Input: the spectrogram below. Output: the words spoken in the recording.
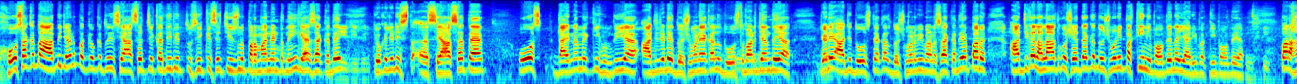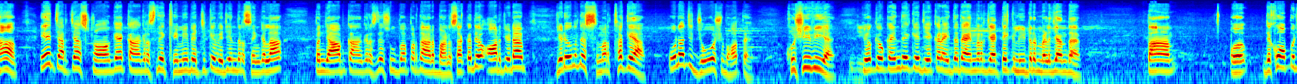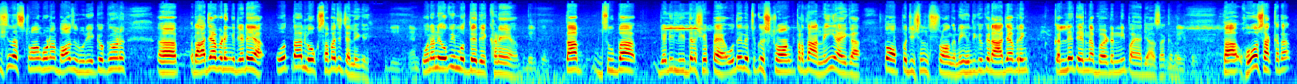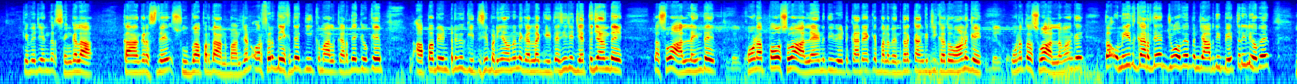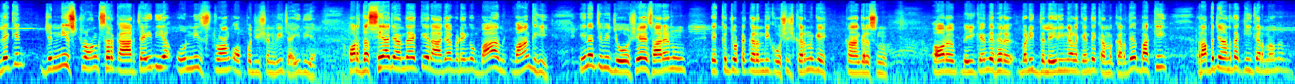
ਹੋ ਸਕਦਾ ਆ ਵੀ ਜਾਣ ਪਰ ਕਿਉਂਕਿ ਤੁਸੀਂ ਸਿਆਸਤ 'ਚ ਕਦੀ ਵੀ ਤੁਸੀਂ ਕਿਸੇ ਚੀਜ਼ ਨੂੰ ਪਰਮਾਨੈਂਟ ਨਹੀਂ ਕਹਿ ਸਕਦੇ ਕਿਉਂਕਿ ਜਿਹੜੀ ਸਿਆਸਤ ਹੈ ਉਸ ਡਾਇਨਾਮਿਕ ਹੀ ਹੁੰਦੀ ਆ ਅੱਜ ਜਿਹੜੇ ਦੁਸ਼ਮਣ ਆ ਕੱਲ ਦੋਸਤ ਬਣ ਜਾਂਦੇ ਆ। ਜਿਹੜੇ ਅੱਜ ਦੋਸਤ ਆ ਕੱਲ ਦੁਸ਼ਮਣ ਵੀ ਬਣ ਸਕਦੇ ਆ। ਪਰ ਅੱਜ ਕੱਲ ਹਾਲਾਤ ਕੁਛ ਇਦਾਂ ਕਿ ਦੁਸ਼ਮਣੀ ਪੱਕੀ ਨਹੀਂ ਪਾਉਂਦੇ ਨਾ ਯਾਰੀ ਪੱਕੀ ਪਾਉਂਦੇ ਆ। ਪਰ ਹਾਂ ਇਹ ਚਰਚਾ ਸਟਰੋਂਗ ਹੈ। ਕਾਂਗਰਸ ਦੇ ਖੇਮੇ ਵਿੱਚ ਕਿ ਵਿਜੇਂਦਰ ਸਿੰਘਲਾ ਪੰਜਾਬ ਕਾਂਗਰਸ ਦੇ ਸੂਬਾ ਪ੍ਰਧਾਨ ਬਣ ਸਕਦੇ ਔਰ ਜਿਹੜਾ ਜਿਹੜੇ ਉਹਨਾਂ ਦੇ ਸਮਰਥਕ ਆ ਉਹਨਾਂ 'ਚ ਜੋਸ਼ ਬਹੁਤ ਹੈ। ਖੁਸ਼ੀ ਵੀ ਹੈ। ਕਿਉਂਕਿ ਉਹ ਕਹਿੰਦੇ ਕਿ ਜੇਕਰ ਇਦਾਂ ਦਾ એનર્ਜੈਟਿਕ ਲੀਡਰ ਮਿਲ ਜਾਂਦਾ ਤਾਂ ਦੇਖੋ ਆਪੋਜੀਸ਼ਨ ਦਾ ਸਟਰੋਂਗ ਹੋਣਾ ਬਹੁਤ ਜ਼ਰੂਰੀ ਹੈ ਕਿਉਂਕਿ ਹੁਣ ਰਾਜਾ ਵੜਿੰਗ ਜਿਹੜੇ ਆ ਉਹ ਤਾਂ ਲੋਕ ਸਭਾ 'ਚ ਚਲੇ ਗਏ। ਜੀ ਉਹਨਾਂ ਨੇ ਉਹ ਵੀ ਮੁੱਦੇ ਦੇਖਣੇ ਆ। ਬਿਲਕੁਲ। ਤਾਂ ਸੂਬਾ ਜਿਹੜੀ ਲੀਡਰਸ਼ਿਪ ਹੈ ਉਹਦੇ ਵਿੱਚ ਕੋਈ ਸਟਰੋਂਗ ਪ੍ਰਧਾਨ ਨਹੀਂ ਆਏਗਾ ਤਾਂ ਆਪੋਜੀਸ਼ਨ ਸਟਰੋਂਗ ਨਹੀਂ ਹੁੰਦੀ ਕਿਉਂਕਿ ਰਾਜਾ ਵੜਿੰਗ ਇਕੱਲੇ ਤੇ ਇੰਨਾ ਬਰਡਨ ਨਹੀਂ ਪਾਇਆ ਜਾ ਸਕਦਾ। ਤਾਂ ਹੋ ਸਕਦਾ ਕਿ ਵਿਜੇਂਦਰ ਸਿੰਗਲਾ ਕਾਂਗਰਸ ਦੇ ਸੂਬਾ ਪ੍ਰਧਾਨ ਬਣ ਜਾਣ ਔਰ ਫਿਰ ਦੇਖਦੇ ਕੀ ਕਮਾਲ ਕਰਦੇ ਕਿਉਂਕਿ ਆਪਾਂ ਵੀ ਇੰਟਰਵਿਊ ਕੀਤੀ ਸੀ ਬੜੀਆਂ ਉਹਨਾਂ ਨੇ ਗੱਲਾਂ ਕੀਤੀਆਂ ਸੀ ਜੇ ਜਿੱਤ ਜਾਂਦੇ ਤਾਂ ਸਵਾਲ ਲੈਂਦੇ। ਹੁਣ ਆਪਾਂ ਉਹ ਸਵਾਲ ਲੈਣ ਦੀ ਵੇਟ ਕਰ ਰਹੇ ਕਿ ਬਲਵਿੰਦਰ ਕੰਗ ਜੀ ਕਦੋਂ ਆਉਣਗੇ ਉਹਨਾਂ ਤੋਂ ਸਵਾਲ ਲਵਾਂਗੇ। ਤਾਂ ਉਮੀਦ ਕਰਦੇ ਹਾਂ ਜੋ ਹੋਵੇ ਪੰਜਾਬ ਦੀ ਬਿਹਤਰੀ ਲਈ ਹੋਵੇ ਲੇਕਿਨ ਜਿੰਨੀ ਸਟਰੋਂਗ ਸਰਕਾਰ ਚਾਹੀਦੀ ਆ ਓਨੀ ਸਟਰੋਂਗ ਆਪੋਜੀਸ਼ਨ ਵੀ ਚਾਹੀਦੀ ਆ। ਔਰ ਦੱਸਿਆ ਜਾਂਦਾ ਹੈ ਕਿ ਰਾਜਾ ਵੜਿੰਗ ਵਾਂਗ ਹੀ ਇਹਨਾਂ 'ਚ ਵੀ ਜੋਸ਼ ਹੈ ਸਾਰਿਆਂ ਨੂੰ ਇਕਜੁੱਟ ਕਰਨ ਦੀ ਕੋਸ਼ਿਸ਼ ਕਰਨਗੇ ਕਾਂਗਰਸ ਨੂੰ। ਔਰ ਵੀ ਕਹਿੰਦੇ ਫਿਰ ਬੜੀ ਦਲੇਰੀ ਨਾਲ ਕਹਿੰਦੇ ਕੰਮ ਕਰਦੇ ਆ। ਬਾਕੀ ਰੱਬ ਜਾਣਦਾ ਕੀ ਕਰਨਾ ਉਹਨਾਂ ਨੂੰ।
